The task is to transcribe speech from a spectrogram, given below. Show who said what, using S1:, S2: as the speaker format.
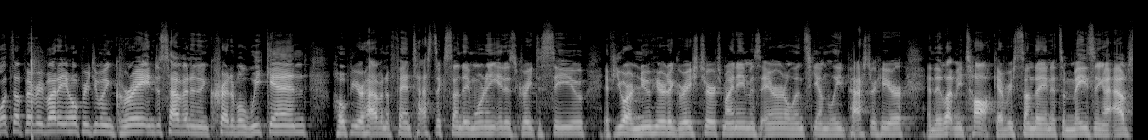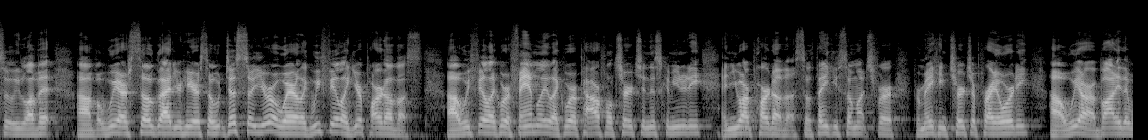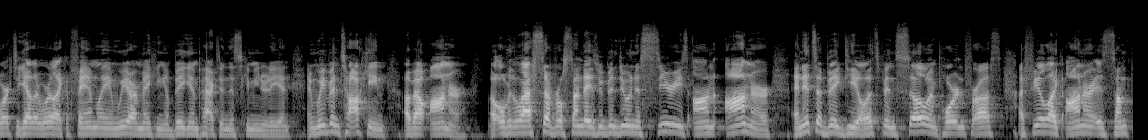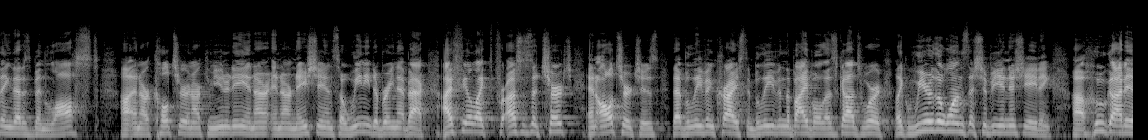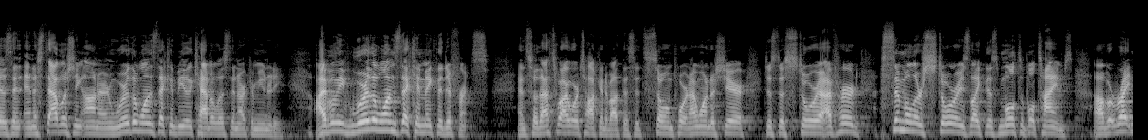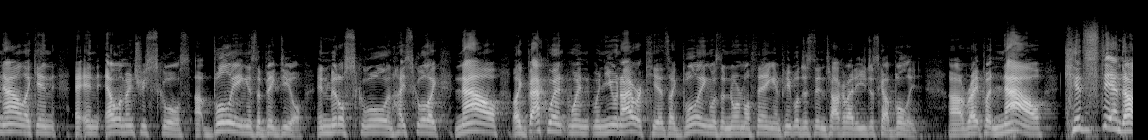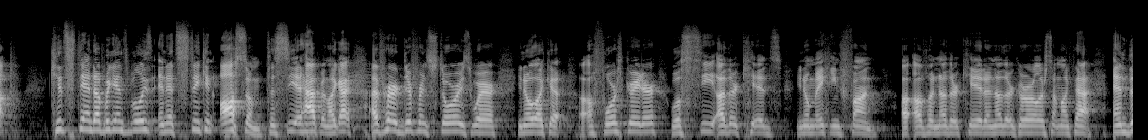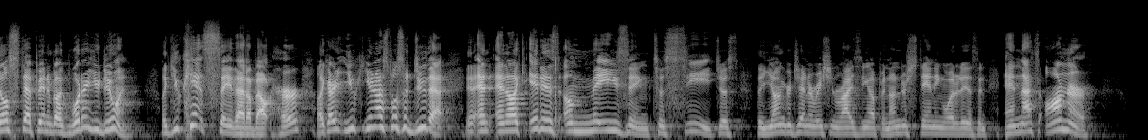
S1: What's up, everybody? Hope you're doing great and just having an incredible weekend. Hope you're having a fantastic Sunday morning. It is great to see you. If you are new here to Grace Church, my name is Aaron Olinsky. I'm the lead pastor here, and they let me talk every Sunday, and it's amazing. I absolutely love it. Uh, but we are so glad you're here. So, just so you're aware, like we feel like you're part of us. Uh, we feel like we're a family, like we're a powerful church in this community, and you are part of us. So thank you so much for, for making church a priority. Uh, we are a body that work together. We're like a family, and we are making a big impact in this community. And, and we've been talking about honor. Uh, over the last several Sundays, we've been doing a series on honor, and it's a big deal. It's been so important for us. I feel like honor is something that has been lost uh, in our culture, in our community, in our, in our nation. And so we need to bring that back. I feel like for us as a church and all churches that believe in Christ and believe in the Bible as God's word, like we're the ones that should be initiating uh, who God is and, and establishing honor. And we're the ones that can be the catalyst in our community. I believe we're the ones that can make the difference. And so that's why we're talking about this. It's so important. I want to share just a story. I've heard similar stories like this multiple times. Uh, but right now, like in, in elementary schools, uh, bullying is a big deal. In middle school and high school, like now, like back when, when, when you and I were kids, like bullying was a normal thing and people just didn't talk about it. You just got bullied, uh, right? But now, kids stand up kids stand up against bullies and it's stinking awesome to see it happen. Like I, i've heard different stories where you know like a, a fourth grader will see other kids you know making fun of another kid another girl or something like that and they'll step in and be like what are you doing? Like you can't say that about her. Like are you, you're not supposed to do that. And, and, and like it is amazing to see just the younger generation rising up and understanding what it is and, and that's honor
